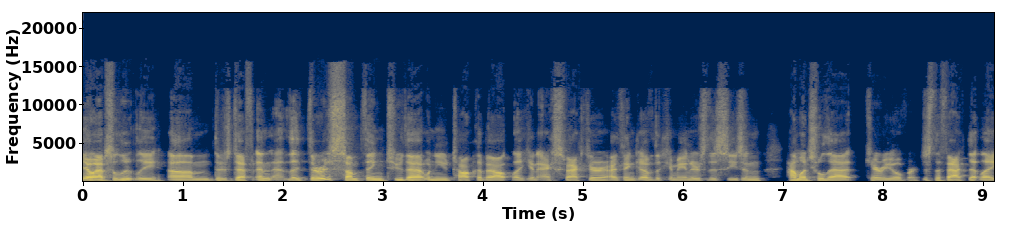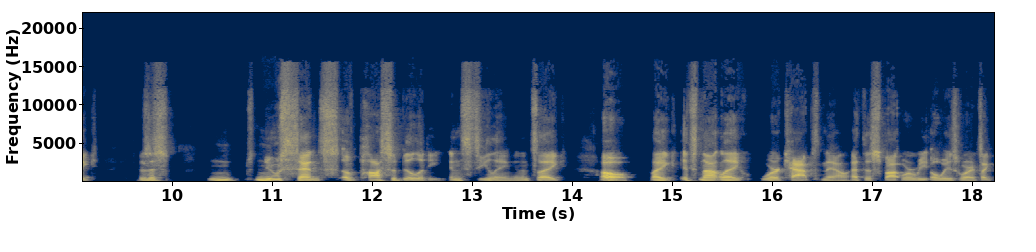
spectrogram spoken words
you know, absolutely. Um, there's def and uh, like there is something to that when you talk about like an X factor. I think of the Commanders this season. How much will that carry over? Just the fact that like there's this n- new sense of possibility and ceiling, and it's like, oh, like it's not like we're capped now at the spot where we always were. It's like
